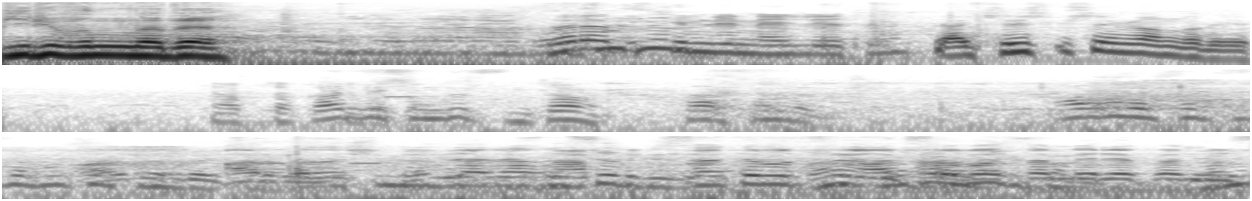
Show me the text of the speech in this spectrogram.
Biri vınladı. Ver abi kimliğini ehliyetini. Ya hiçbir şey mi yanında değil? Yapacak. Kardeşim dursun tamam. Tamam sen de dur. Arkadaşlar size bu şekilde. Arkadaşım bizle alakası yok. Biz zaten oturuyoruz sabahtan beri efendim.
